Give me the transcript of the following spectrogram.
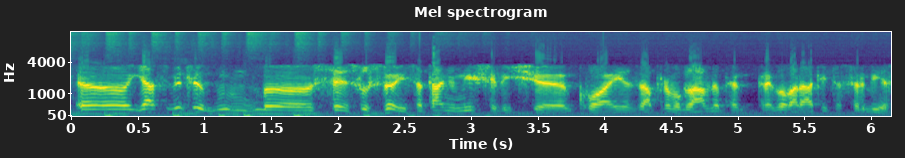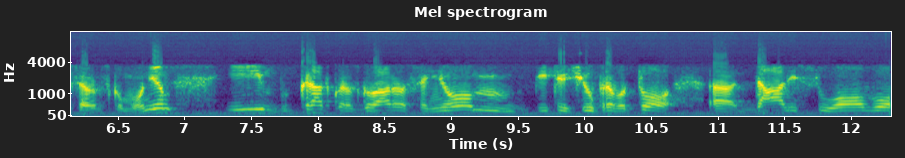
Uh, ja sam juče se susreo i sa Tanjom Mišević, e, koja je zapravo glavna pre pregovaračica Srbije sa Europskom unijom i kratko razgovarao sa njom, pitajući upravo to uh, da li su ovo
